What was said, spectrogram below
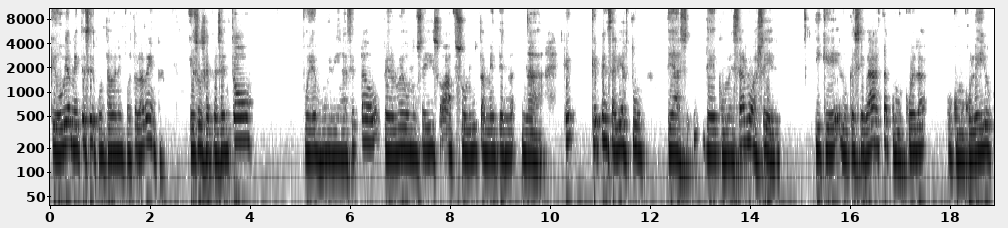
que obviamente se descontaba el impuesto a la renta. Eso se presentó, fue muy bien aceptado, pero luego no se hizo absolutamente nada. ¿Qué, qué pensarías tú de, de comenzarlo a hacer y que lo que se gasta como escuela o como colegio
